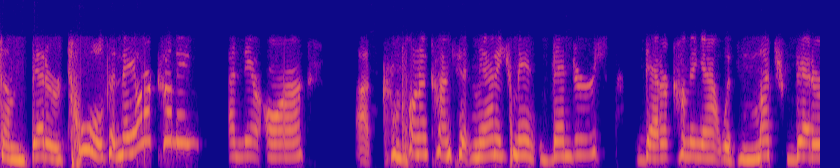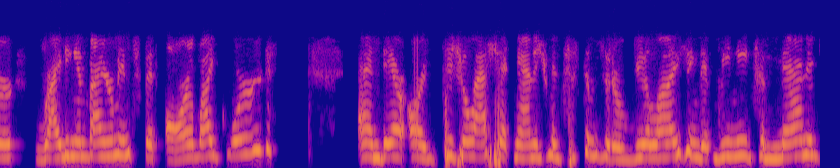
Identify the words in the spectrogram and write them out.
some better tools, and they are coming, and there are uh, component content management vendors that are coming out with much better writing environments that are like Word. And there are digital asset management systems that are realizing that we need to manage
